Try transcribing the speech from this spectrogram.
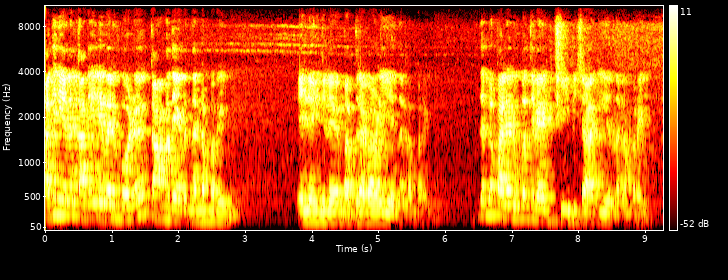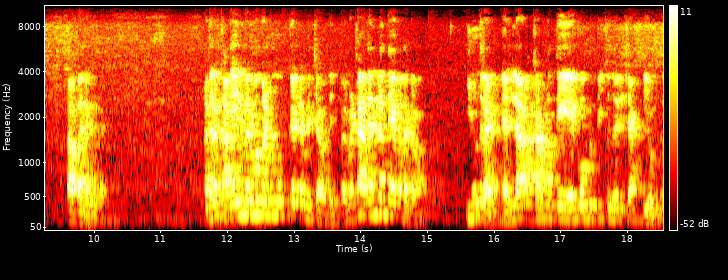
അതിനെല്ലാം കഥയിൽ വരുമ്പോൾ കാമദേവൻ എന്നെല്ലാം പറയും. അല്ലെങ്കിൽ ഭദ്രകാളി എന്നെല്ലാം പറയും. ഇതെല്ലാം പല രൂപത്തിലെ ക്ഷീപിശാലി എന്നെല്ലാം പറയും. ആ ഫലങ്ങൾ അതെല്ലാം കഥയിൽ വരുമ്പോൾ കണ്ണുമുക്കെല്ലാം വെച്ച് അവതരിക്കും പക്ഷെ അതെല്ലാം ദേവതകളാണ്. ഇന്ദ്രൻ എല്ലാ കർമ്മത്തെ ഏകോപിപ്പിക്കുന്ന ഒരു ശക്തിയുണ്ട്.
